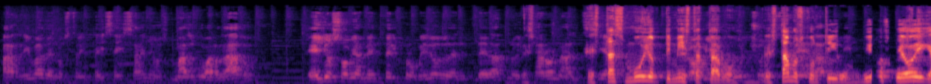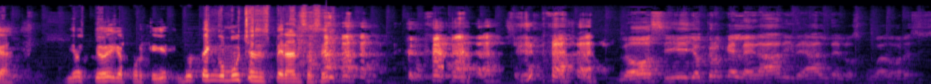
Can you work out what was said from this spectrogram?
arriba de los 36 años, más guardado. Ellos obviamente el promedio de, edad lo echaron al... Estás muy optimista, Tavo. Estamos contigo. Dios te oiga. Dios te oiga, porque yo tengo muchas esperanzas, ¿eh? no, sí, yo creo que la edad ideal de los jugadores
